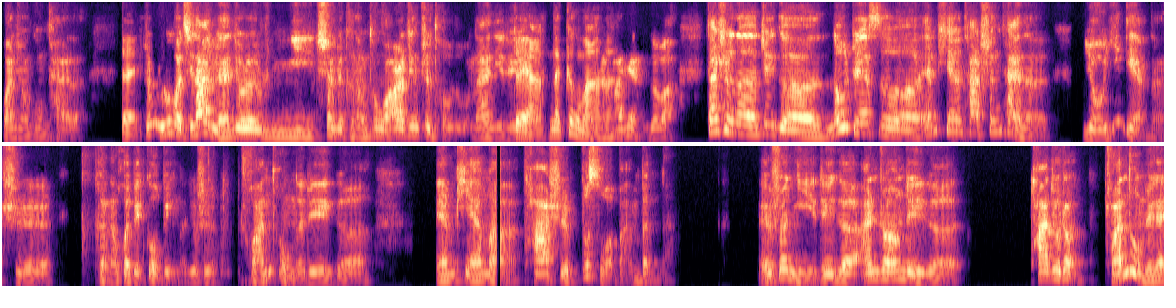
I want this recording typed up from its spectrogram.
完全公开的。对，就是如果其他语言就是你甚至可能通过二进制投毒，那你这个对啊，那更麻烦，发现对吧？但是呢，这个 Node.js 和 npm 它生态呢，有一点呢是可能会被诟病的，就是传统的这个。Npm 啊，它是不锁版本的，也就是说，你这个安装这个，它就是传统这个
